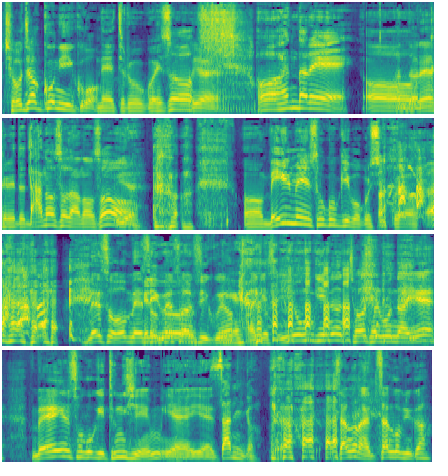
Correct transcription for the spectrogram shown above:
저작권이 있고. 네 들어오고 해서 예. 어, 한 달에 어한 달에? 그래도 나눠서 나눠서 예. 어 매일매일 소고 기 먹을 수 있고요. 매소, 매소, 그리고- 매소 할 수 있고요. 예. 알겠습니다. 이용기는 저 젊은 나이에 매일 소고기 등심, 예, 예. 싼 거. 싼 건, 싼 겁니까?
